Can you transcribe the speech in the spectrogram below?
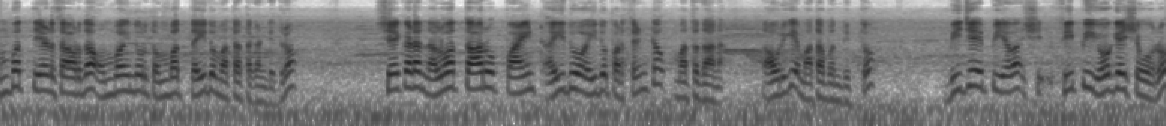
ಎಂಬತ್ತೇಳು ಸಾವಿರದ ಒಂಬೈನೂರ ತೊಂಬತ್ತೈದು ಮತ ತಗೊಂಡಿದ್ರು. ಶೇಕಡ ನಲವತ್ತಾರು ಪಾಯಿಂಟ್ ಐದು ಐದು ಪರ್ಸೆಂಟು ಮತದಾನ. ಅವರಿಗೆ ಮತ ಬಂದಿತ್ತು. ಬಿ ಜೆ ಪಿಯ ಸಿ ಪಿ ಯೋಗೇಶ್ ಅವರು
